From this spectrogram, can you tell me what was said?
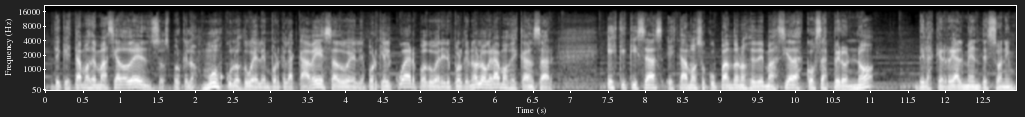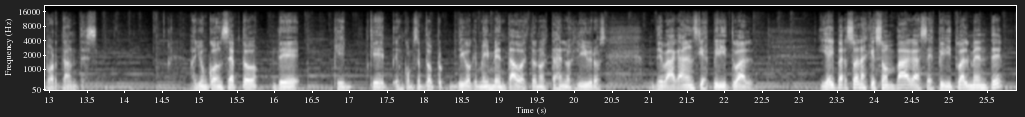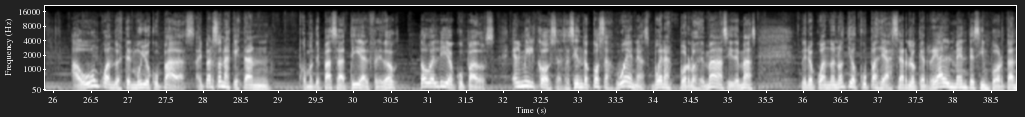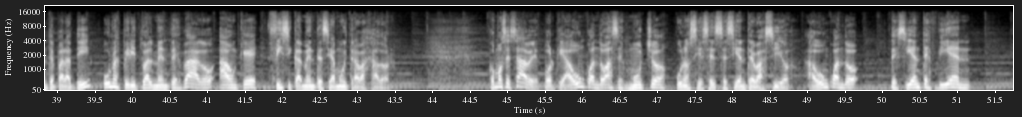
de que estamos demasiado densos, porque los músculos duelen, porque la cabeza duele, porque el cuerpo duele, porque no logramos descansar, es que quizás estamos ocupándonos de demasiadas cosas, pero no de las que realmente son importantes. Hay un concepto de que que es un concepto, digo, que me he inventado, esto no está en los libros, de vagancia espiritual. Y hay personas que son vagas espiritualmente, aun cuando estén muy ocupadas. Hay personas que están, como te pasa a ti, Alfredo, todo el día ocupados, en mil cosas, haciendo cosas buenas, buenas por los demás y demás. Pero cuando no te ocupas de hacer lo que realmente es importante para ti, uno espiritualmente es vago, aunque físicamente sea muy trabajador. ¿Cómo se sabe? Porque aun cuando haces mucho, uno se, se siente vacío. Aun cuando te sientes bien,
